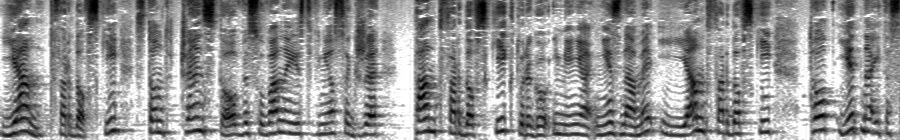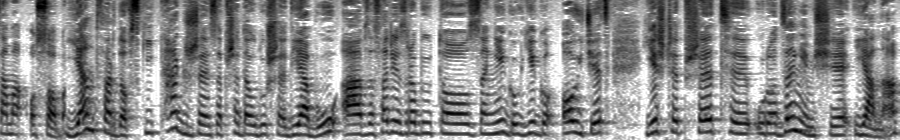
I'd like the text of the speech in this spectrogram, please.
Jan Twardowski, stąd często wysuwany jest wniosek, że Pan Twardowski, którego imienia nie znamy, i Jan Twardowski to jedna i ta sama osoba. Jan Twardowski także zaprzedał duszę diabłu, a w zasadzie zrobił to za niego jego ojciec jeszcze przed y, urodzeniem się Jana.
